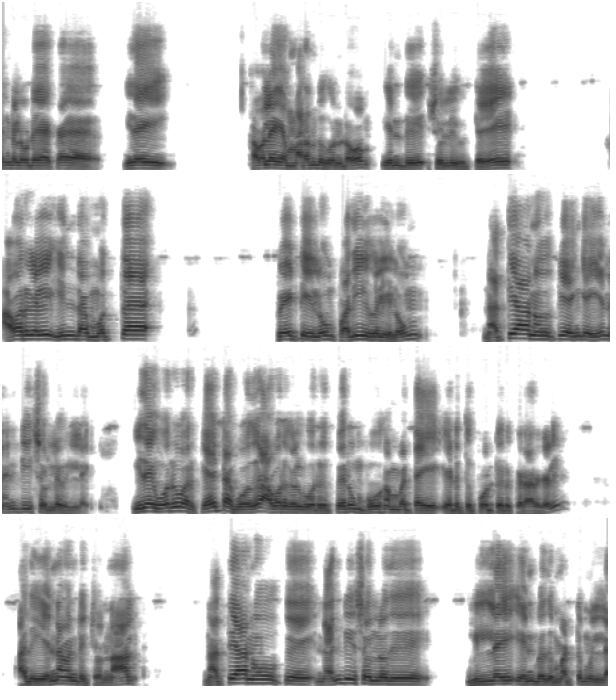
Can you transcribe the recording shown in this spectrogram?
எங்களுடைய க இதை கவலையை மறந்து கொண்டோம் என்று சொல்லிவிட்டு அவர்கள் இந்த மொத்த பேட்டியிலும் பதிவுகளிலும் நத்தியானுவுக்கு எங்கேயும் நன்றி சொல்லவில்லை. இதை ஒருவர் கேட்டபோது அவர்கள் ஒரு பெரும் பூகம்பத்தை எடுத்து போட்டிருக்கிறார்கள். அது என்னவென்று சொன்னால் நத்தியானுவுக்கு நன்றி சொல்வது இல்லை என்பது மட்டுமில்ல.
